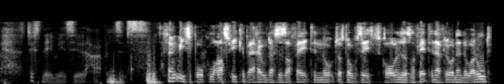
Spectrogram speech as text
just name it and see what happens. It's I think we spoke last week about how this is affecting not just obviously Scotland, it's affecting everyone in the world.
